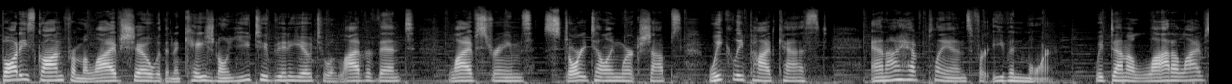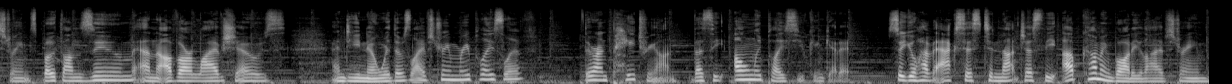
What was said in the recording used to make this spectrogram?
Bawdy's gone from a live show with an occasional YouTube video to a live event, live streams, storytelling workshops, weekly podcast, and I have plans for even more. We've done a lot of live streams, both on Zoom and of our live shows. And do you know where those live stream replays live? They're on Patreon. That's the only place you can get it. So you'll have access to not just the upcoming Bawdy live stream,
